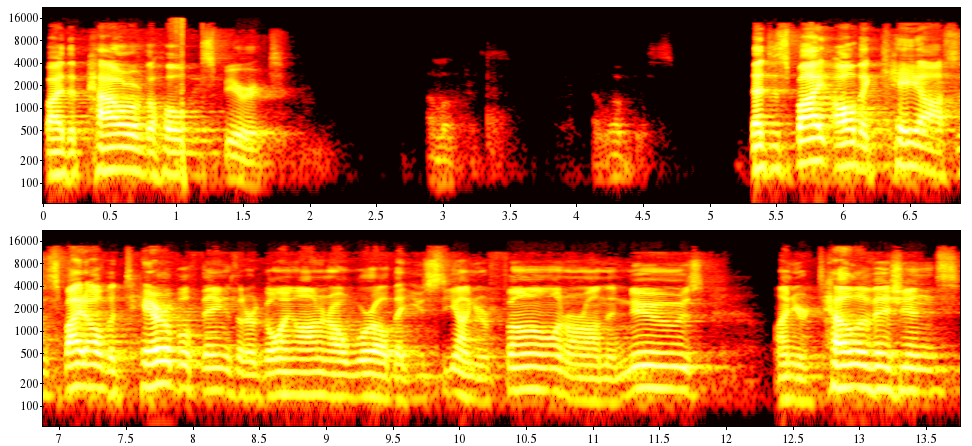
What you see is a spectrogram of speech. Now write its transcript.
by the power of the Holy Spirit. I love this. I love this. That despite all the chaos, despite all the terrible things that are going on in our world that you see on your phone or on the news, on your televisions,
